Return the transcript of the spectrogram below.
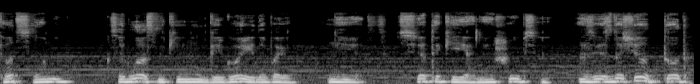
«Тот самый», — согласно кивнул Григорий и добавил. «Нет, все-таки я не ошибся. Звездочет тот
